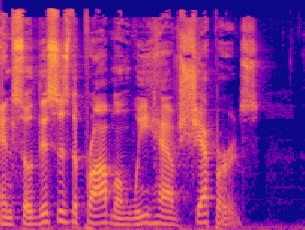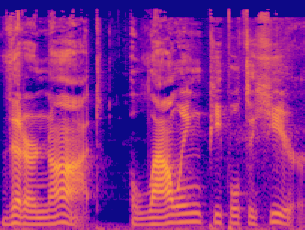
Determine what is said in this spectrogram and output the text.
And so this is the problem. We have shepherds that are not allowing people to hear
